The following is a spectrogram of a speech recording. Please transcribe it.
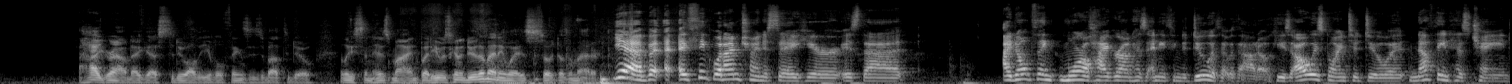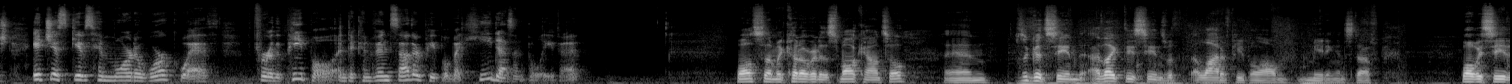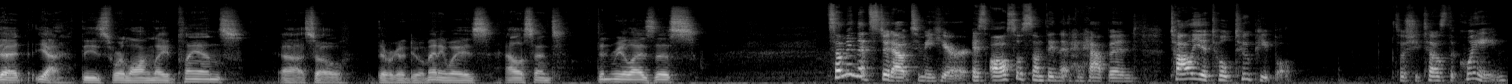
high ground, I guess, to do all the evil things he's about to do, at least in his mind. But he was going to do them anyways, so it doesn't matter. Yeah, but I- think what I'm trying to say here is that I don't think moral high ground has anything to do with it with Otto. He's always going to do it. Nothing has changed. It just gives him more to work with for the people and to convince other people, but he doesn't believe it. Well, so then we cut over to the small council, and it was a good scene. I like these scenes with a lot of people all meeting and stuff. Well, we see that, yeah, these were long laid plans, uh, so they were going to do them anyways. Alicent didn't realize this. Something that stood out to me here is also something that had happened. Talya told two people. So she tells the queen,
